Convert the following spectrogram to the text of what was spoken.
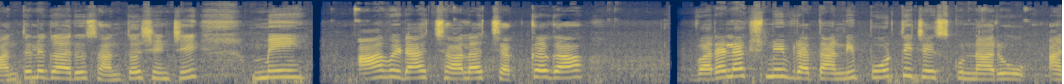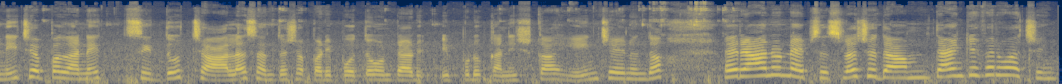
పంతులు గారు సంతోషించి మీ ఆవిడ చాలా చక్కగా వరలక్ష్మి వ్రతాన్ని పూర్తి చేసుకున్నారు అని చెప్పగానే సిద్ధు చాలా సంతోషపడిపోతూ ఉంటాడు. ఇప్పుడు కనిష్క ఏం చేయనుందో రానున్న ఎపిసోడ్స్లో చూద్దాం. Thank you for watching.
